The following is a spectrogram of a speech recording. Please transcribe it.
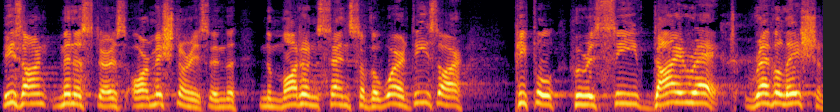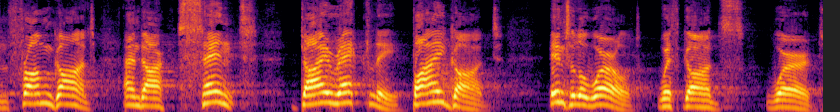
these aren't ministers or missionaries in the, in the modern sense of the word. These are people who receive direct revelation from God and are sent directly by God into the world with God's word.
